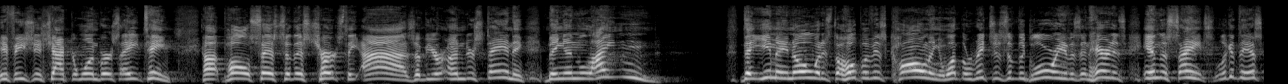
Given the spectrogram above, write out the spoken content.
Ephesians chapter 1, verse 18. Uh, Paul says to this church, The eyes of your understanding being enlightened, that ye may know what is the hope of his calling and what the riches of the glory of his inheritance in the saints. Look at this.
